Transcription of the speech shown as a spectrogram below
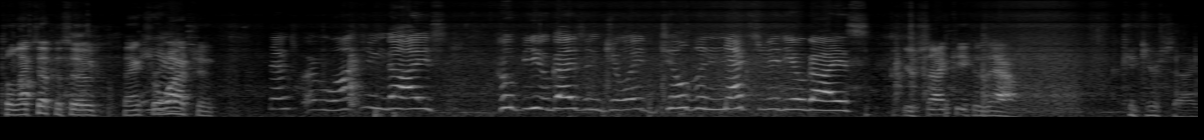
Till next episode, thanks for watching. thanks for watching guys. Hope you guys enjoyed. Till the next video guys. Your sidekick is out. Kick your side.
